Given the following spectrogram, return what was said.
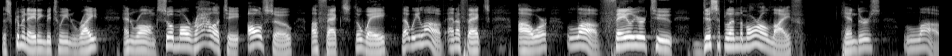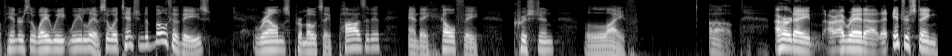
discriminating between right and wrong. So morality also affects the way that we love and affects our love. Failure to discipline the moral life hinders love, hinders the way we, we live. So, attention to both of these realms promotes a positive and a healthy Christian life. Uh, I heard a, I read a, an interesting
